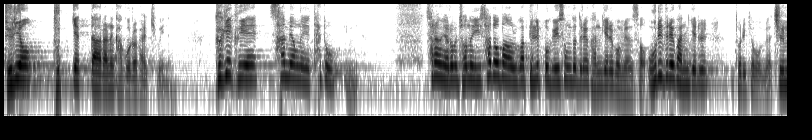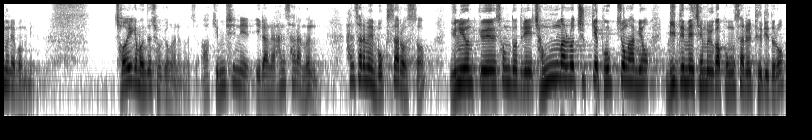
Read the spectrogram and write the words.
드려 붓겠다라는 각오를 밝히고 있는 그게 그의 사명의 태도입니다. 사랑하는 여러분, 저는 이 사도 바울과 빌립보 교회 성도들의 관계를 보면서 우리들의 관계를 돌이켜 보며 질문해 봅니다. 저에게 먼저 적용하는 거죠. 아, 김신일이라는 한 사람은 한 사람의 목사로서 유니온 교회 성도들이 정말로 죽게 복종하며 믿음의 재물과 봉사를 드리도록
